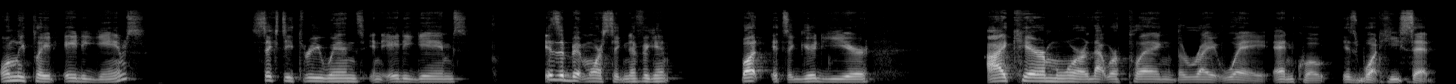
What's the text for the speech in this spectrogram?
only played 80 games. 63 wins in 80 games is a bit more significant, but it's a good year I care more that we're playing the right way, end quote, is what he said.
